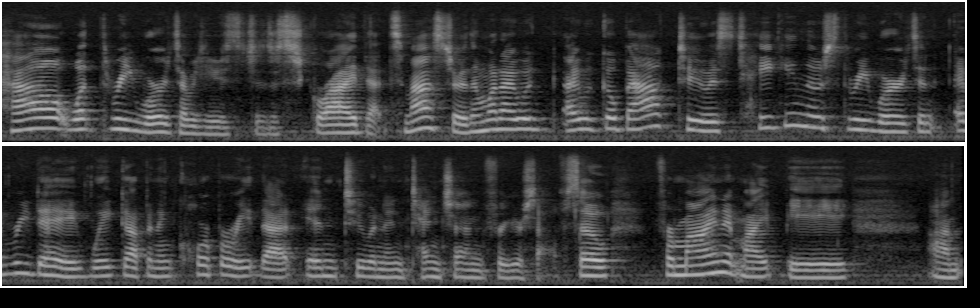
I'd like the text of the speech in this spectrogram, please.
how what three words I would use to describe that semester, then what I would I would go back to is taking those three words and every day wake up and incorporate that into an intention for yourself. So for mine it might be um,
